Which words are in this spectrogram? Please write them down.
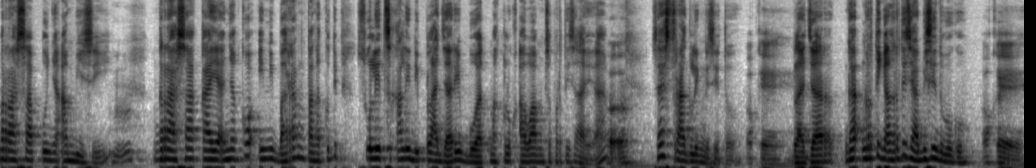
merasa punya ambisi, ngerasa kayaknya kok ini barang tanda kutip sulit sekali dipelajari buat makhluk awam seperti saya. Heeh. Saya struggling di situ. Oke. Belajar nggak ngerti nggak ngerti saya habisin tuh buku. Oke.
